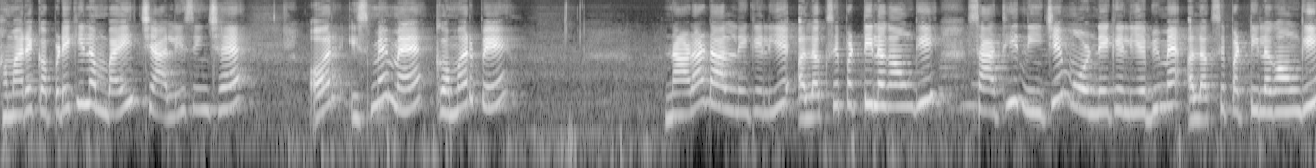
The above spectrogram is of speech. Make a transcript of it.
हमारे कपड़े की लंबाई चालीस इंच है और इसमें मैं कमर पे नाड़ा डालने के लिए अलग से पट्टी लगाऊँगी, साथ ही नीचे मोड़ने के लिए भी मैं अलग से पट्टी लगाऊँगी।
